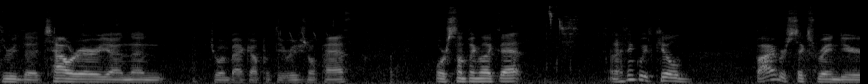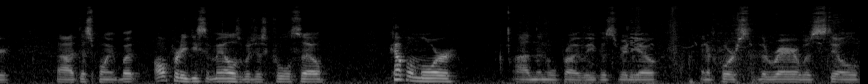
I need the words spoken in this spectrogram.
through the tower area, and then join back up with the original path or something like that. And I think we've killed five or six reindeer uh, at this point, but all pretty decent males, which is cool. So a couple more, uh, and then we'll probably leave this video. And of course, the rare was still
